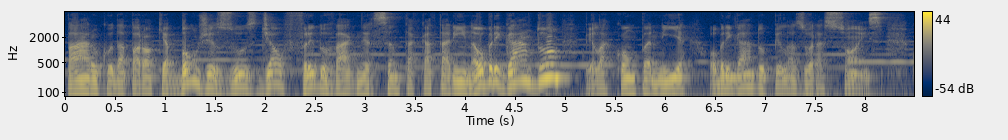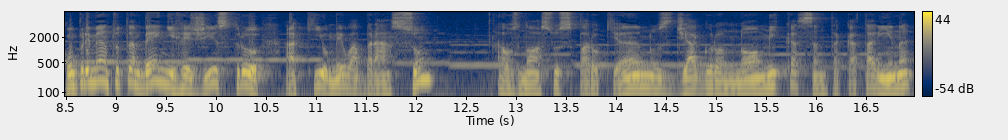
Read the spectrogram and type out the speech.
pároco da paróquia Bom Jesus de Alfredo Wagner, Santa Catarina. Obrigado pela companhia, obrigado pelas orações. Cumprimento também e registro aqui o meu abraço aos nossos paroquianos de Agronômica Santa Catarina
